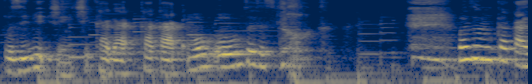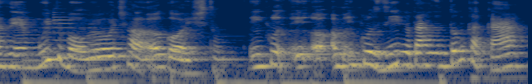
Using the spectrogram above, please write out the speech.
Inclusive, gente, cagar, cacá, ou, ou não sei se estou. Fazendo um cacazinho é muito bom, eu vou te falar, eu gosto. Inclu, inclusive, eu tava fazendo tanto cacá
